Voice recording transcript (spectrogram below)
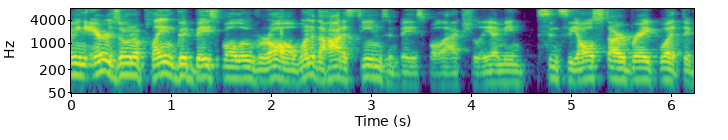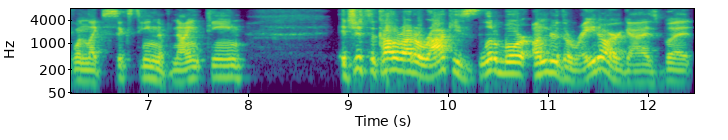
I mean, Arizona playing good baseball overall, one of the hottest teams in baseball, actually. I mean, since the All Star break, what they've won like 16 of 19. It's just the Colorado Rockies, a little more under the radar, guys, but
